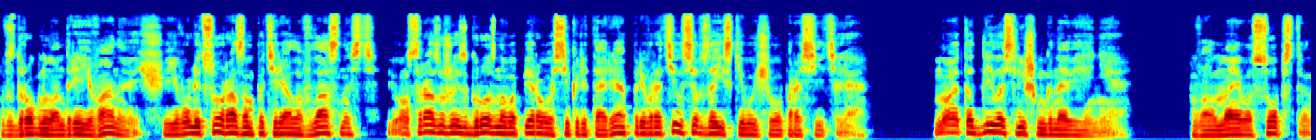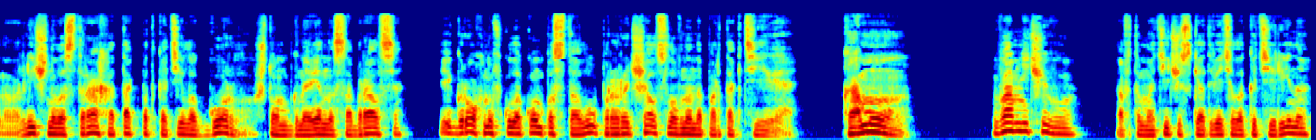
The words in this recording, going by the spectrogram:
Вздрогнул Андрей Иванович, и его лицо разом потеряло властность, и он сразу же из грозного первого секретаря превратился в заискивающего просителя. Но это длилось лишь мгновение. Волна его собственного, личного страха так подкатила к горлу, что он мгновенно собрался и, грохнув кулаком по столу, прорычал, словно на портактиве. «Кому?» «Вам ничего», — автоматически ответила Катерина,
